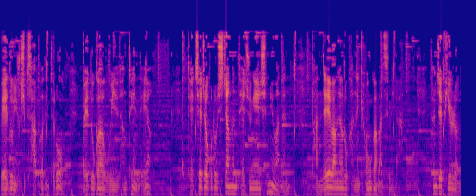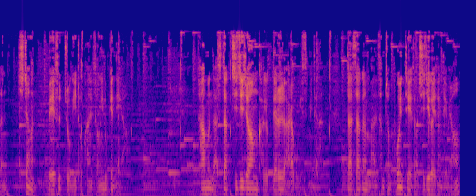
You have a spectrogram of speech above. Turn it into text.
매도 64%로 매도가 우인 상태인데요. 대체적으로 시장은 대중의 심리와는 반대의 방향으로 가는 경우가 많습니다. 현재 비율로는 시장은 매수 쪽이 더 가능성이 높겠네요. 다음은 나스닥 지지저항 가격대를 알아보겠습니다. 나스닥은 13,000포인트에서 지지가 예상되며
